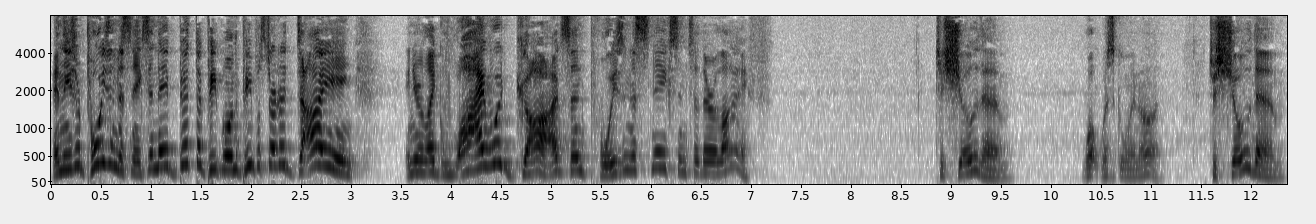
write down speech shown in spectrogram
And these are poisonous snakes, and they bit the people, and the people started dying. And you're like, why would God send poisonous snakes into their life? To show them what was going on, to show them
